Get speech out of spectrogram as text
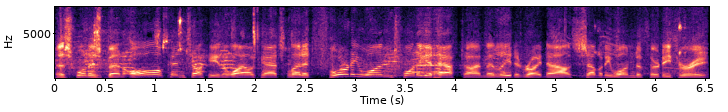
This one has been all Kentucky. The Wildcats led it 41-20 at halftime. They lead it right now 71 to 33.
